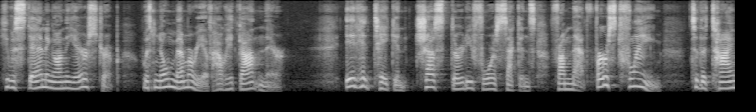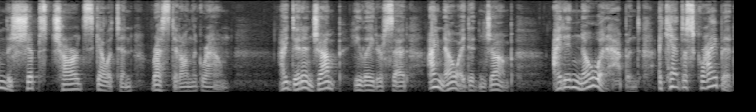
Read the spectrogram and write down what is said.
he was standing on the airstrip with no memory of how he'd gotten there. It had taken just 34 seconds from that first flame to the time the ship's charred skeleton rested on the ground. I didn't jump, he later said. I know I didn't jump. I didn't know what happened. I can't describe it.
